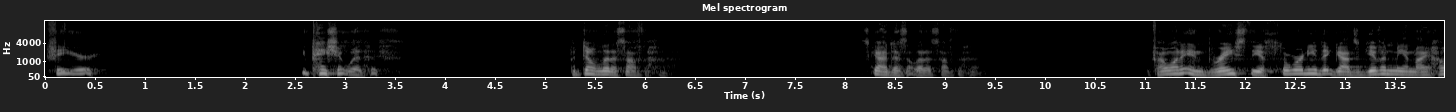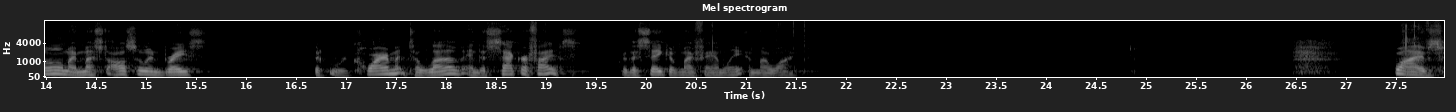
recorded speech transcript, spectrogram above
fear. Be patient with us, but don't let us off the hook. Because God doesn't let us off the hook. If I want to embrace the authority that God's given me in my home, I must also embrace the requirement to love and to sacrifice for the sake of my family and my wife. Wives,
